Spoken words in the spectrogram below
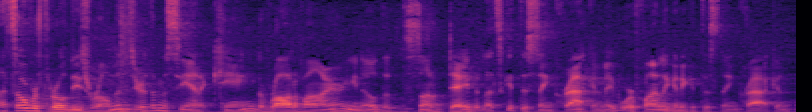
Let's overthrow these Romans. You're the Messianic king, the rod of iron, you know, the, the son of David. Let's get this thing cracking. Maybe we're finally going to get this thing cracking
